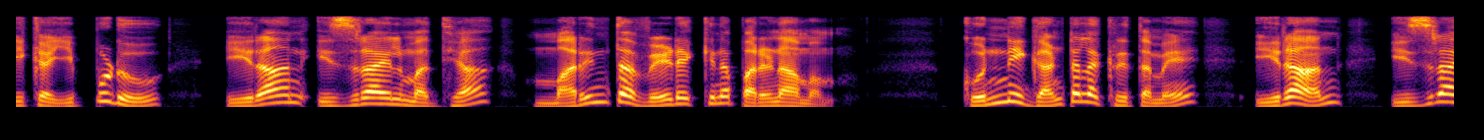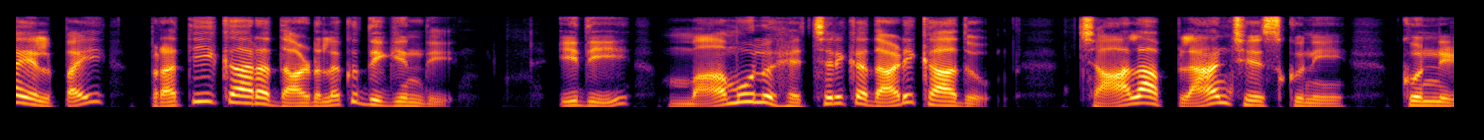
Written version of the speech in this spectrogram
ఇక ఇప్పుడు ఇరాన్ ఇజ్రాయెల్ మధ్య మరింత వేడెక్కిన పరిణామం. కొన్ని గంటల క్రితమే ఇరాన్ ఇజ్రాయెల్పై ప్రతీకార దాడులకు దిగింది. ఇది మామూలు హెచ్చరిక దాడి కాదు. చాలా ప్లాన్ చేసుకుని కొన్ని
